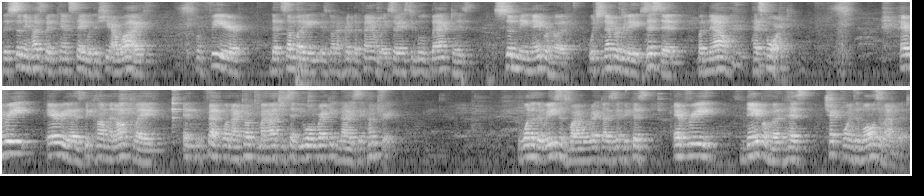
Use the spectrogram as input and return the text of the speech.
the Sunni husband can't stay with the Shia wife for fear that somebody is going to hurt the family. So he has to move back to his Sunni neighborhood, which never really existed, but now has formed. Every area has become an enclave. In fact, when I talked to my aunt, she said, You won't recognize the country one of the reasons why we're recognizing it because every neighborhood has checkpoints and walls around it.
